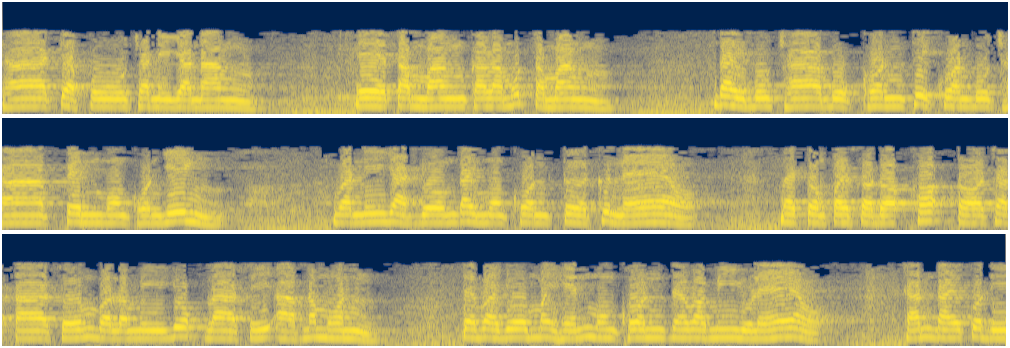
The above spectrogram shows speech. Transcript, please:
ชาจะปูชนียนัง เอตมังกลมุตตมัง ได้บูชาบุคคลที่ควรบูชาเป็นมงคลยิ่ง วันนี้ญาติโยมได้มงคลเกิดขึ้นแล้ว ไม่ต้องไปสะดอกเคาะต่อชะตาเสริมบารมียกราศีอาบน้ำมนต์แต่ว่าโยมไม่เห็นมงคลแต่ว่ามีอยู่แล้วชั้นใดก็ดี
